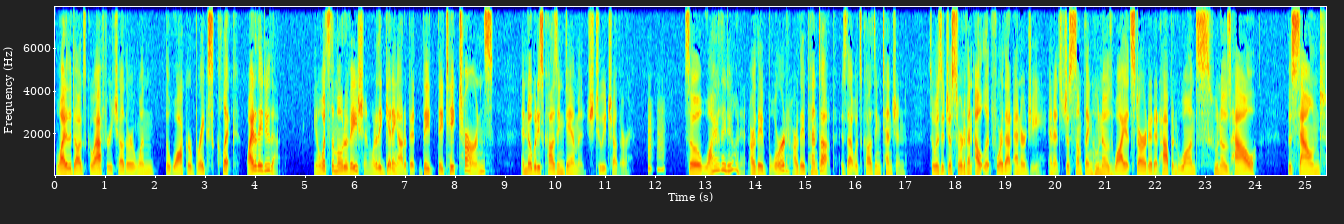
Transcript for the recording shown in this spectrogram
Why do the dogs go after each other when the walker brakes click? Why do they do that? You know, what's the motivation? What are they getting out of it? They they take turns, and nobody's causing damage to each other. So why are they doing it? Are they bored? Are they pent up? Is that what's causing tension? So is it just sort of an outlet for that energy? And it's just something. Who knows why it started? It happened once. Who knows how? The sound,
